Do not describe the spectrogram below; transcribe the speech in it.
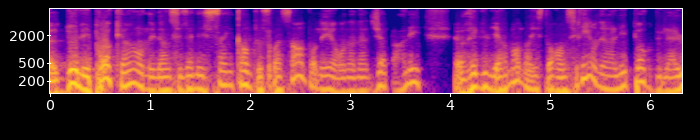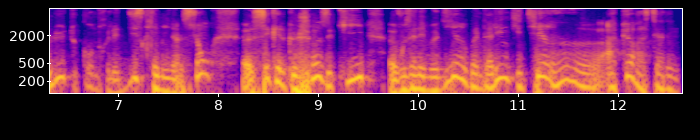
euh, de l'époque, hein, on est dans ces années 50-60, on, on en a déjà parlé euh, régulièrement dans l'histoire en série, on est à l'époque de la lutte contre les discriminations. Euh, c'est quelque chose qui, vous allez me dire, Gwendoline, qui tient hein, à cœur à Sterling.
